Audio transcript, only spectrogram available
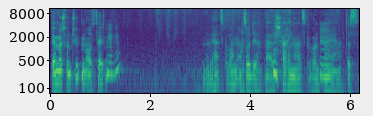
Wenn man schon Typen auszeichnet? Mhm. Wer hat es gewonnen? Ach so, der, ja, Scharringer hat es gewonnen. Mhm. Naja, das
